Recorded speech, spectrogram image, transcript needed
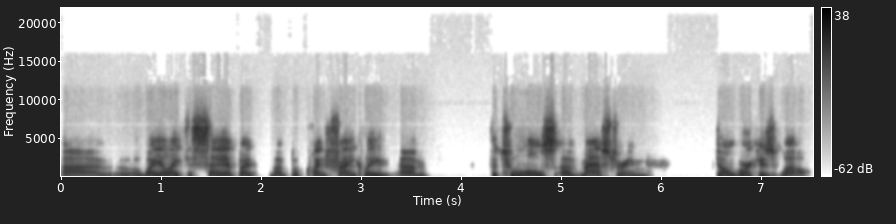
uh, way you like to say it, but but, but quite frankly. Um, the tools of mastering don't work as well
